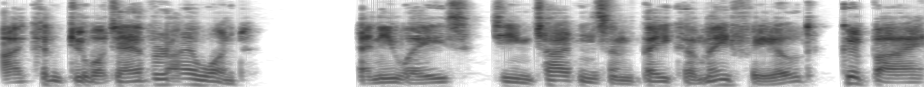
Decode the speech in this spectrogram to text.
I can do whatever I want. Anyways, Team Titans and Baker Mayfield, goodbye.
